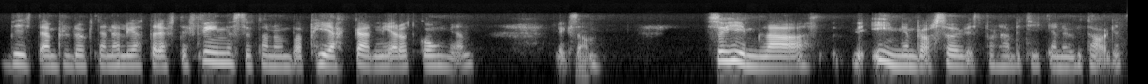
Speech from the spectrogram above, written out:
dit den produkten jag letar efter finns utan hon bara pekar neråt gången. Liksom. Så himla, ingen bra service på den här butiken överhuvudtaget.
